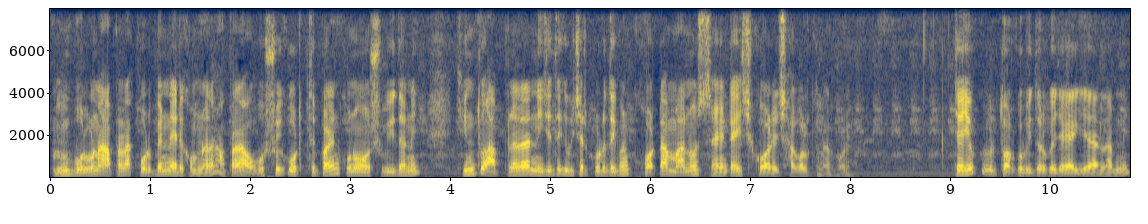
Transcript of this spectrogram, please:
আমি বলব না, আপনারা করবেন না, এরকম না না, আপনারা অবশ্যই করতে পারেন, কোনো অসুবিধা নেই। কিন্তু আপনারা নিজে থেকে বিচার করে দেখবেন, কটা মানুষ স্যানিটাইজ করে ছাগল কেনার পরে। যাই হোক, তর্ক বিতর্কের জায়গায় গিয়ে আনলাম নেই।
